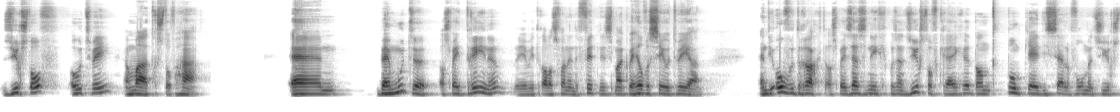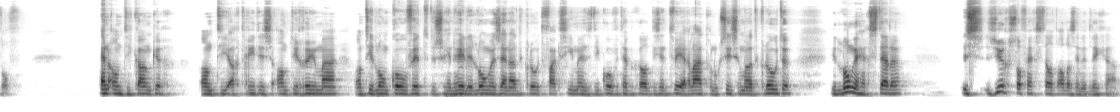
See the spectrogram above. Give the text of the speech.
zuurstof, O2 en waterstof, H. En wij moeten, als wij trainen, je weet er alles van in de fitness, maken we heel veel CO2 aan. En die overdracht, als wij 96% zuurstof krijgen, dan pomp jij die cellen vol met zuurstof. En antikanker, anti-artritis, anti-reuma, anti-long-covid. Dus hun hele longen zijn naar de klote. Vaak zie je mensen die covid hebben gehad, die zijn twee jaar later nog steeds helemaal naar de kloten. Die longen herstellen. Dus zuurstof herstelt alles in het lichaam.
